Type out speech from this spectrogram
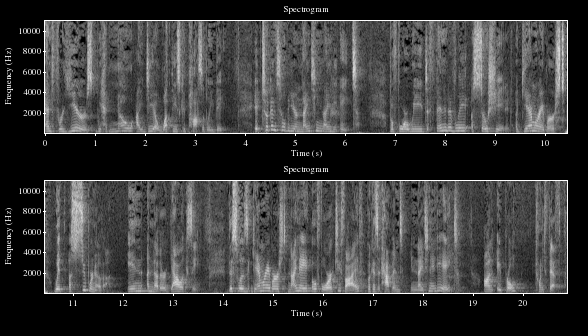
And for years, we had no idea what these could possibly be. It took until the year 1998 before we definitively associated a gamma ray burst with a supernova in another galaxy. This was gamma ray burst 980425 because it happened in 1988 on April 25th.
